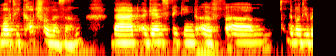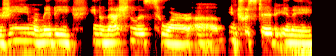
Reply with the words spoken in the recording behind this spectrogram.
multiculturalism that again speaking of um, the Modi regime or maybe Hindu nationalists who are uh, interested in a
